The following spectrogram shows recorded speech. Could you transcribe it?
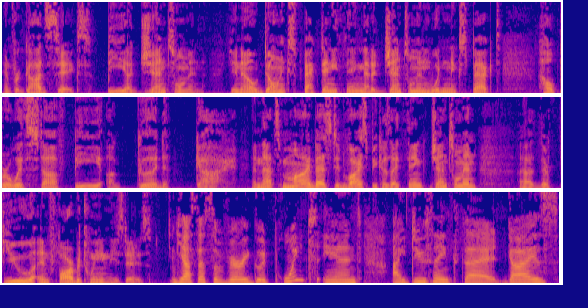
and for God's sakes, be a gentleman. You know, don't expect anything that a gentleman wouldn't expect. Help her with stuff. Be a good guy. And that's my best advice because I think gentlemen, uh, they're few and far between these days. Yes, that's a very good point, and I do think that guys,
